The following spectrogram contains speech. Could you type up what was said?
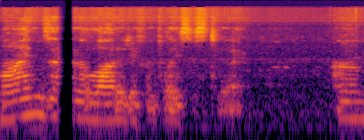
My mind's in a lot of different places today. Um,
